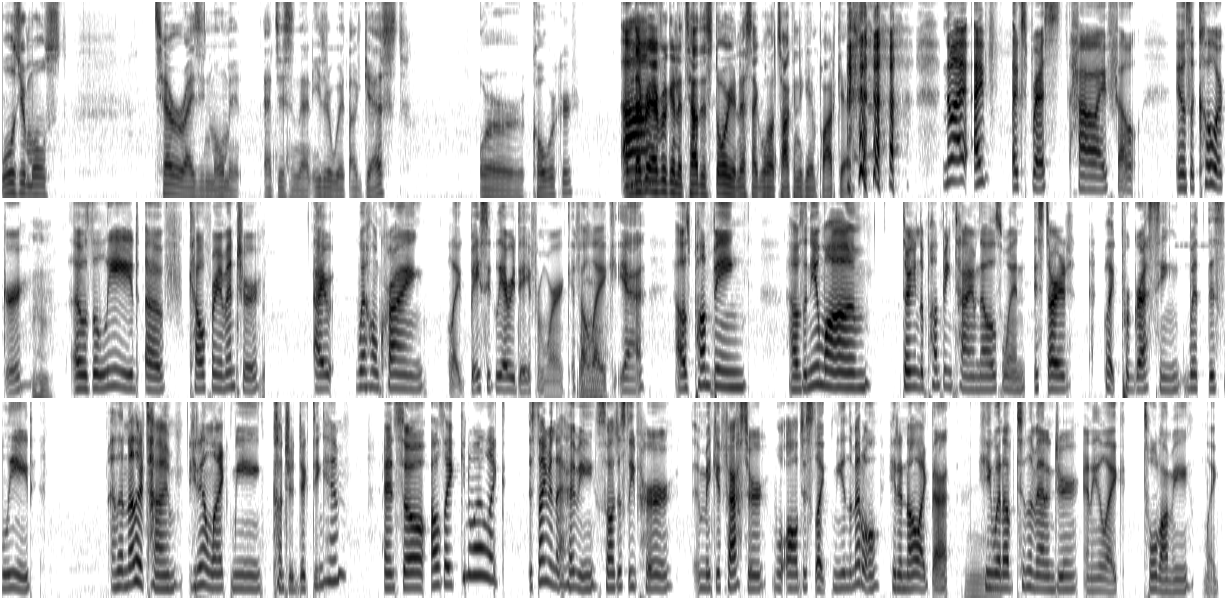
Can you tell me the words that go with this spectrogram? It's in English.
What was your most terrorizing moment at Disneyland, either with a guest or coworker? I'm never Um, ever gonna tell this story unless I go on Talking Again podcast. No, I, I've expressed how I felt. It was a coworker. Mm-hmm. It was the lead of California Adventure. I went home crying like basically every day from work. It felt Wow. like, yeah. I was pumping. I was a new mom. During the pumping time, that was when it started like progressing with this lead. And another time, he didn't like me contradicting him. And so I was like, you know what? Like, it's not even that heavy. So I'll just leave her and make it faster. We'll all just like me in the middle. He did not like that. He went up to the manager and he like told on me like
